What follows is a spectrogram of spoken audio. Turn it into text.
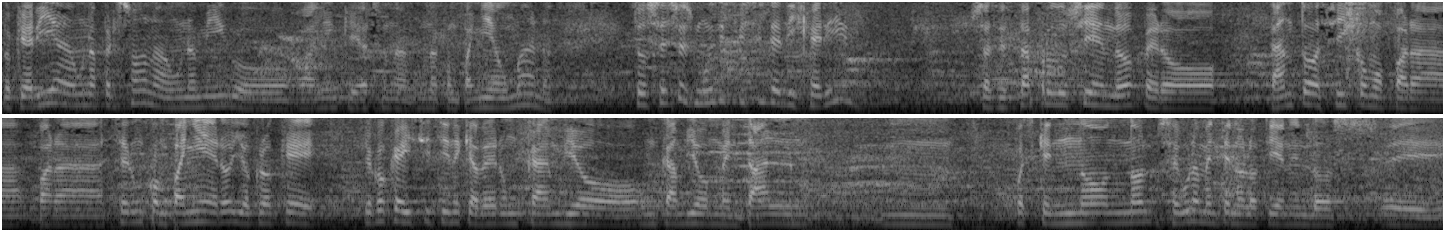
lo que haría una persona, un amigo o alguien que hace una, una compañía humana. Entonces eso es muy difícil de digerir. O sea, se está produciendo, pero tanto así como para, para ser un compañero, yo creo que yo creo que ahí sí tiene que haber un cambio, un cambio mental pues que no, no seguramente no lo tienen los eh,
